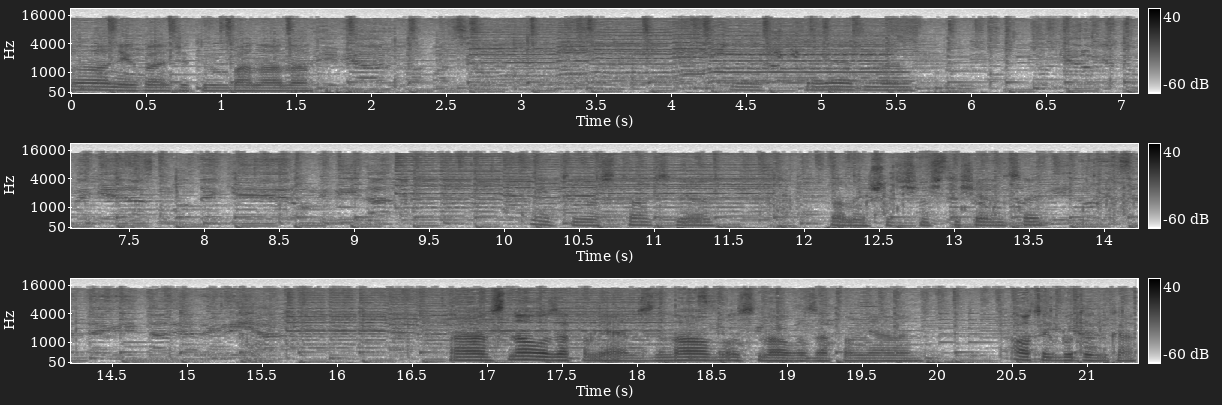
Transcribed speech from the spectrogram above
No, niech będzie tym banana. Jeszcze jedna. I tu ostatnia. Mamy jeszcze 10 tysięcy. A, znowu zapomniałem, znowu, znowu zapomniałem o tych budynkach.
